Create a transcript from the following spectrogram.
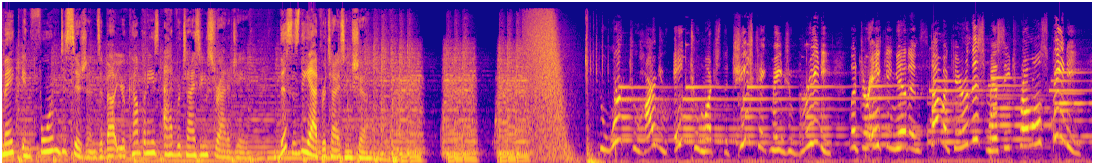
Make informed decisions about your company's advertising strategy. This is the Advertising Show. You worked too hard, you ate too much, the cheesecake made you greedy. Let your aching head and stomach hear this message from old Speedy.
